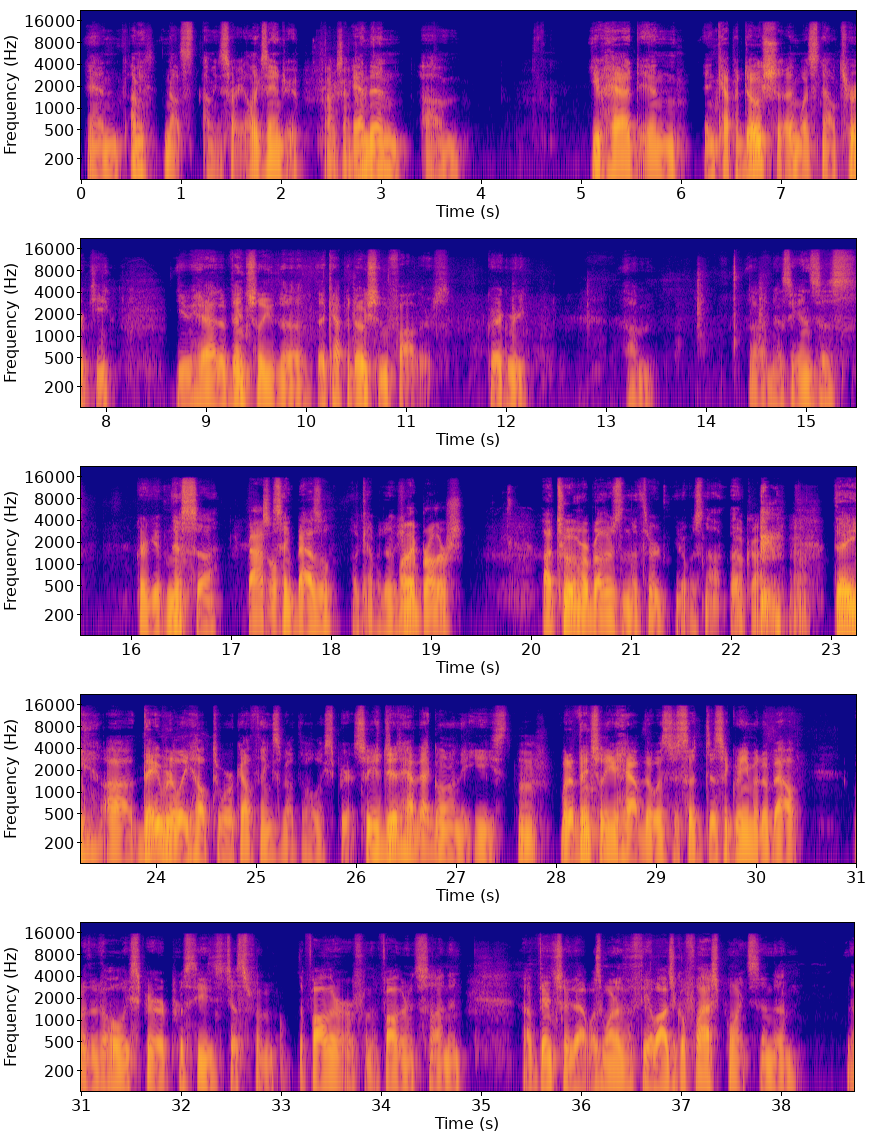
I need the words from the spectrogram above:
and I mean, not I mean, sorry, Alexandria. Alexandria. And then um, you had in in Cappadocia, in what's now Turkey, you had eventually the the Cappadocian fathers, Gregory um, uh, Nazianzus, Gregory of Nyssa, Basil, Saint Basil of Cappadocia. Are they brothers? Uh, two of them are brothers, and the third, you know, was not. But okay. Yeah. they uh, they really helped to work out things about the Holy Spirit. So you did have that going on in the East, hmm. but eventually you have though is just a disagreement about whether the Holy Spirit proceeds just from the Father or from the Father and Son, and eventually that was one of the theological flashpoints in the,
